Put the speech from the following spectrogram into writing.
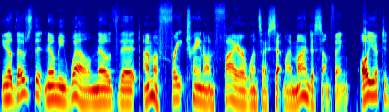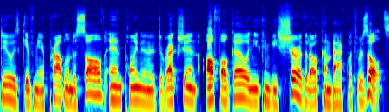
You know, those that know me well know that I'm a freight train on fire once I set my mind to something. All you have to do is give me a problem to solve and point in a direction. Off I'll go, and you can be sure that I'll come back with results.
